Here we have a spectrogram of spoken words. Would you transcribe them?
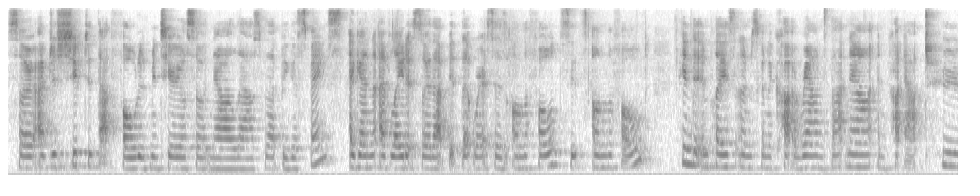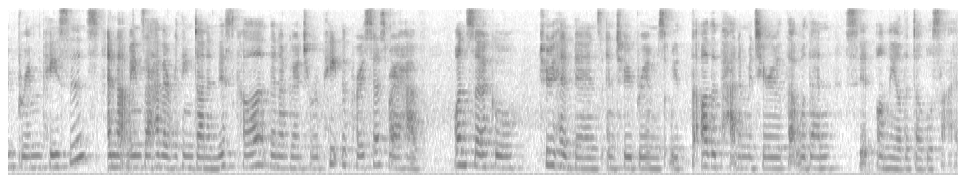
So I've just shifted that folded material so it now allows for that bigger space. Again, I've laid it so that bit that where it says on the fold sits on the fold pinned it in place and I'm just going to cut around that now and cut out two brim pieces and that means I have everything done in this color then I'm going to repeat the process where I have one circle two headbands and two brims with the other pattern material that will then sit on the other double side.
